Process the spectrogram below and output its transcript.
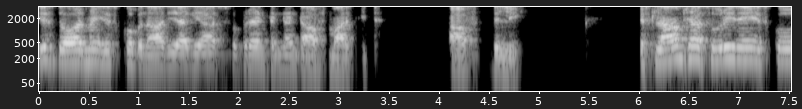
इस दौर में इसको बना दिया गया superintendent of market of Delhi Islam Shah Suri ने इसको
